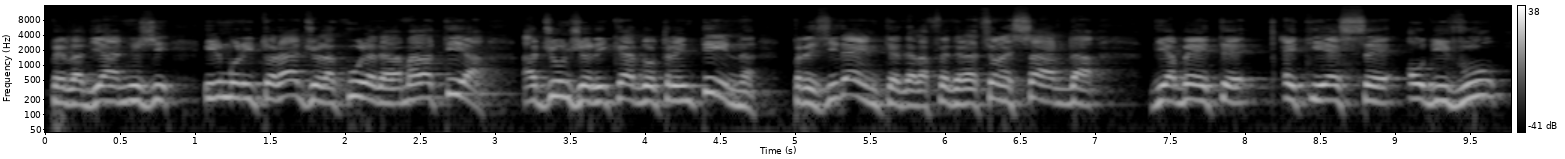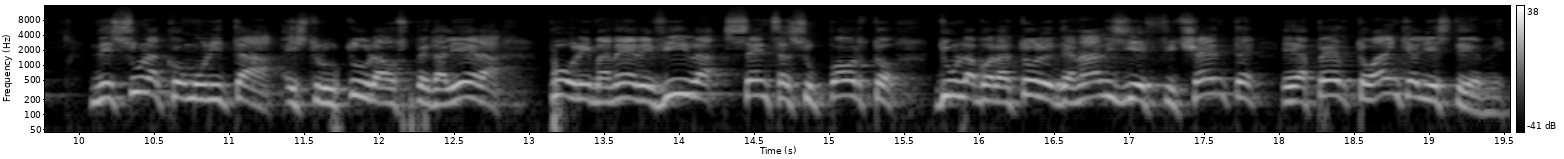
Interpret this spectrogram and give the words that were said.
per la diagnosi, il monitoraggio e la cura della malattia, aggiunge Riccardo Trentin, presidente della Federazione Sarda diabete ETS ODV, nessuna comunità e struttura ospedaliera può rimanere viva senza il supporto di un laboratorio di analisi efficiente e aperto anche agli esterni.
